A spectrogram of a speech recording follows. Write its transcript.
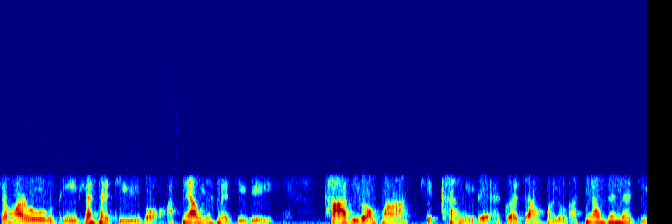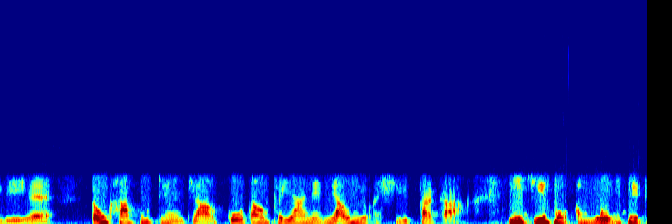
ကျမတို့ဒီလက်နက်ကြီးတွေပေါ့အမြောက်လက်နက်ကြီးတွေထားပြီးတော့မှဖြစ်ခတ်နေတဲ့အတွက်ကြောင့်မလို့အမြောက်လက်နက်ကြီးတွေရဲ့တုံခါမှုတန်ကြောင့်ကိုတောင်ဖျားနဲ့မြောက်မြို့အရှိဖက်ကညီကြီးမှုအမွေအနှစ်တ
